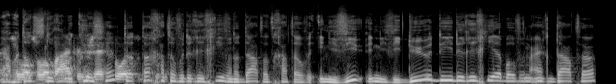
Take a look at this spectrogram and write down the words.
ja, maar dat is nog een klus. Dat, dat, gaat over de regie van de data. Het gaat over individu, individuen die de regie hebben over hun eigen data.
